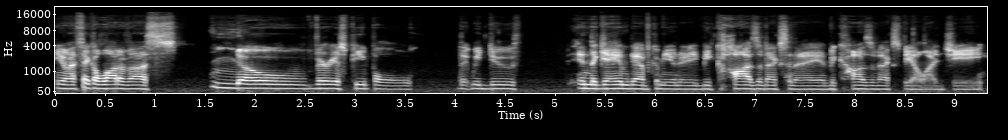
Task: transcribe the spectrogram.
you know, I think a lot of us know various people that we do in the game dev community because of XNA and because of XBLIG.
